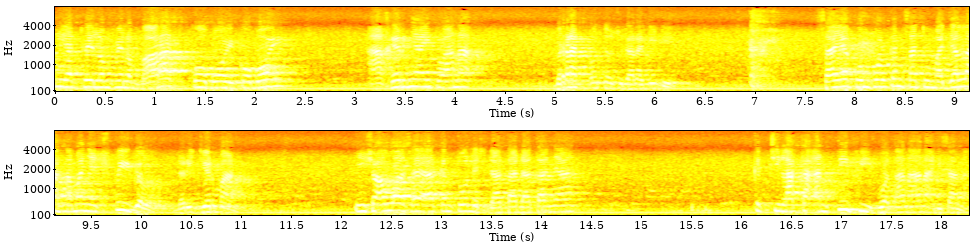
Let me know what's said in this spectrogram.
melihat film-film barat koboi-koboi. Akhirnya itu anak berat untuk saudara didik. Saya kumpulkan satu majalah namanya Spiegel dari Jerman. Insya Allah saya akan tulis data-datanya. Kecelakaan TV buat anak-anak di sana.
